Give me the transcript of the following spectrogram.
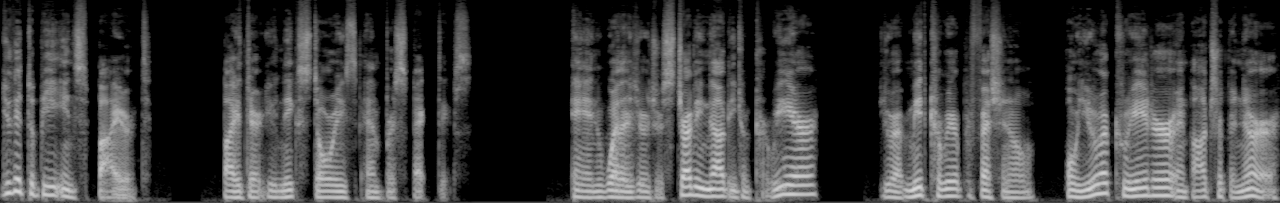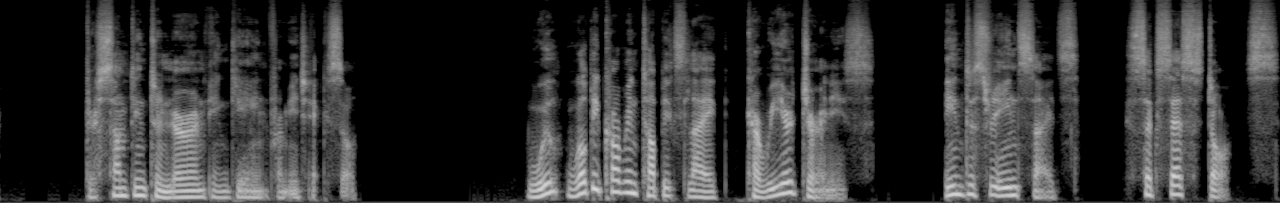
you get to be inspired by their unique stories and perspectives. And whether you're just starting out in your career, you're a mid career professional, or you're a creator and entrepreneur, there's something to learn and gain from each episode. We'll, we'll be covering topics like career journeys, industry insights, success stories,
